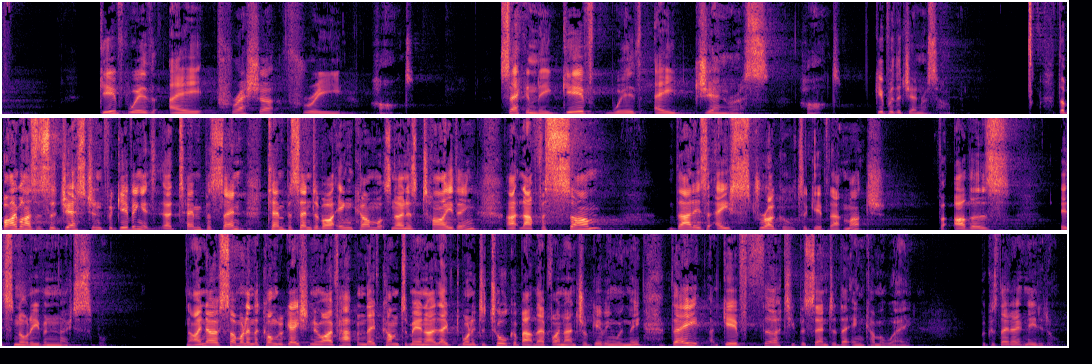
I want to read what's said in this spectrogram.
Give with a pressure free heart. Secondly, give with a generous heart. Give with a generous heart. The Bible has a suggestion for giving. It's 10%, uh, 10% of our income, what's known as tithing. Uh, now, for some, that is a struggle to give that much. For others, it's not even noticeable. Now, I know of someone in the congregation who I've happened, they've come to me and I, they've wanted to talk about their financial giving with me. They give 30% of their income away because they don't need it all.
